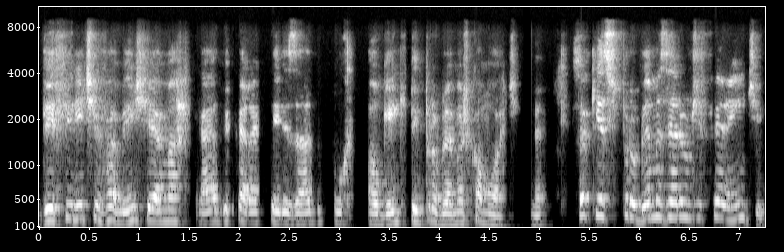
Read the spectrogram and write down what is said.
definitivamente é marcado e caracterizado por alguém que tem problemas com a morte, né? Só que esses problemas eram diferentes,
